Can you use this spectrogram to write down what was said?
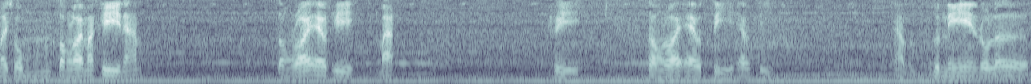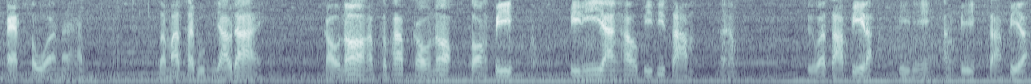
มาชม 200 มาร์คทีนะครับ 200 LT Mark 3 200 LC LC นะครับรุ่นนี้โรลเลอร์ 8 ตัวนะครับ สามารถใส่บุมยาวได้ เก่านอกครับ สภาพเก่านอก 2 ปี ปีนี้ย่างเข้าปีที่ 3 นะครับ ถือว่า 3 ปีละ ปีนี้ทั้งปี 3 ปีละ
